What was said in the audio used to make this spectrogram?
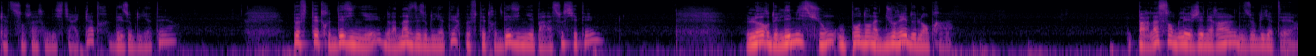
470-4 des obligataires peuvent être désignés, de la masse des obligataires, peuvent être désignés par la société lors de l'émission ou pendant la durée de l'emprunt par l'Assemblée générale des obligataires.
